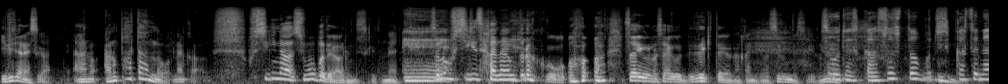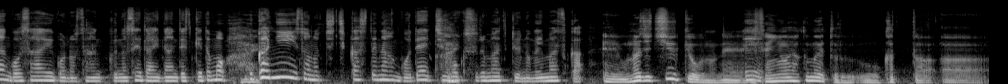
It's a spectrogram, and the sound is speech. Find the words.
いるじゃないですか。あのあのパターンのなんか不思議な種目場ではあるんですけどね、えー、その不思議さがなんとなくこう 最後の最後で出てきたような感じがするんですけどね。そうですか。そうすると父カステナンゴ最後の3区の世代なんですけども、はい、他にその父カステナンゴで注目する馬っていうのがいますか、はい、えー、同じ中京のね、えー、1400メートルを勝ったあ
